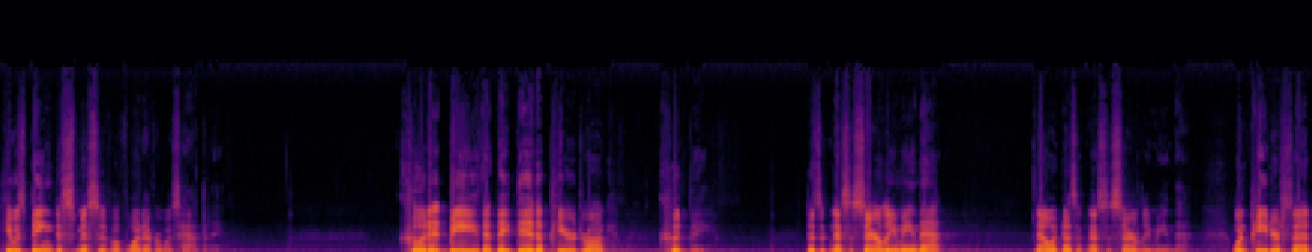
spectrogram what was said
he was being dismissive of whatever was happening. Could it be that they did appear drunk? Could be. Does it necessarily mean that? No, it doesn't necessarily mean that. When Peter said,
